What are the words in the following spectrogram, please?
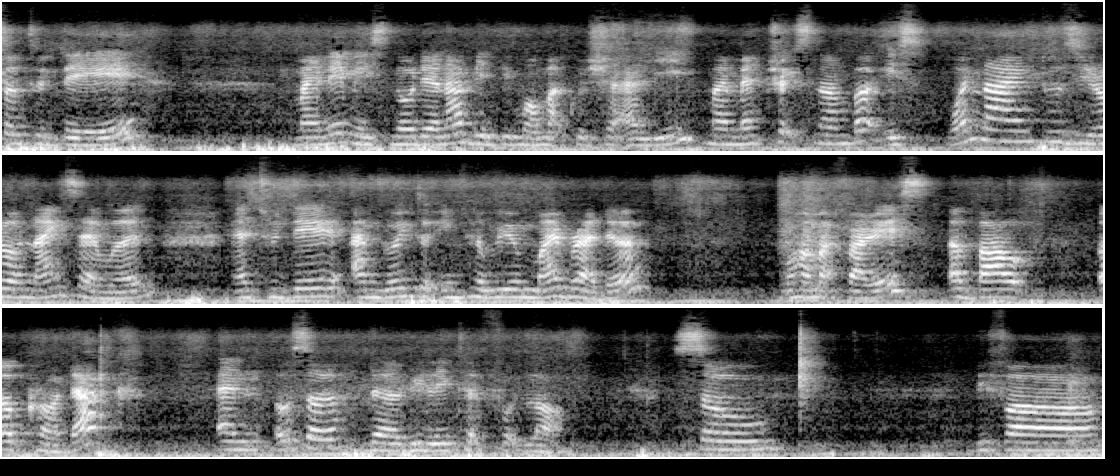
So today, my name is Nodiana binti Muhammad Kusha Ali. My matrix number is 192097 and today I'm going to interview my brother Muhammad Faris about a product and also the related food law. So before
